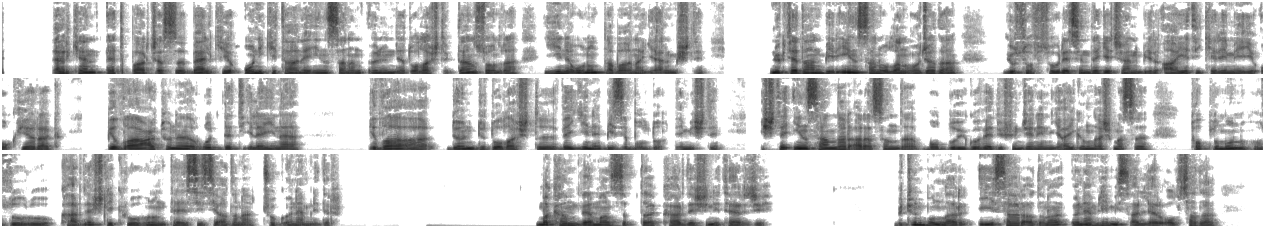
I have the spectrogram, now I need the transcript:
Derken et parçası belki 12 tane insanın önünde dolaştıktan sonra yine onun tabağına gelmişti. Nüktedan bir insan olan hoca da Yusuf suresinde geçen bir ayet-i kerimeyi okuyarak ''Bida'atuna ruddet ileyna'' ''Bida'a döndü dolaştı ve yine bizi buldu'' demişti. İşte insanlar arasında bu duygu ve düşüncenin yaygınlaşması toplumun huzuru, kardeşlik ruhunun tesisi adına çok önemlidir. Makam ve mansıpta kardeşini tercih. Bütün bunlar İsar adına önemli misaller olsa da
